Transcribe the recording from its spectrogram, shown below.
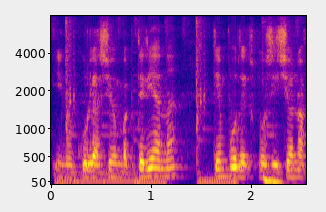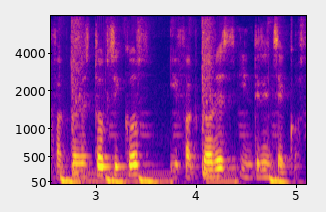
inoculación bacteriana, tiempo de exposición a factores tóxicos y factores intrínsecos.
